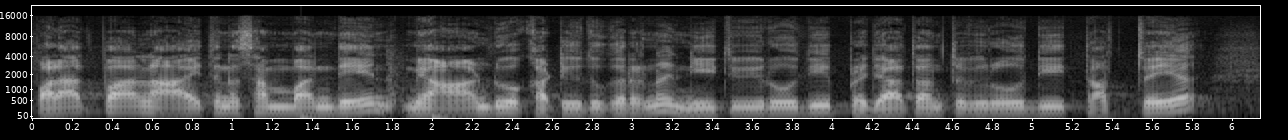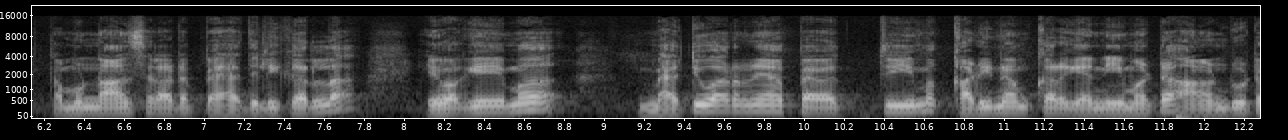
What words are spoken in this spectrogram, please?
පළාත් පාලන ආයතන සම්බන්ධයෙන් මේ ආණ්ඩුව කටයුතු කරන නීති විරෝධී ප්‍රජාතන්ත්‍ර විරෝධී තත්ත්වය තමුන්නාන්සලාට පැහැදිලි කරලා ඒ වගේම මැතිවරණයක් පැවැත්වීම කඩිනම් කර ගැනීමට ආණ්ඩුවට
